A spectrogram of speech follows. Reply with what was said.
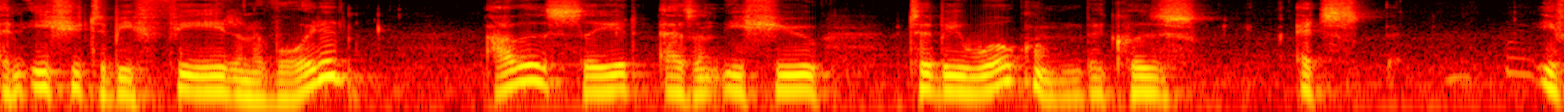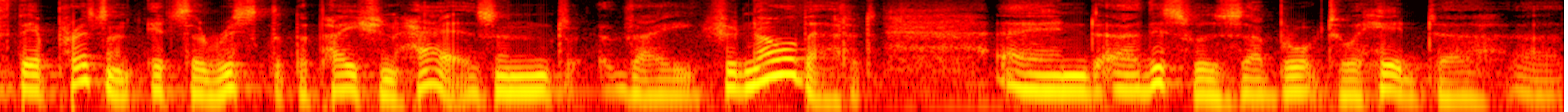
an issue to be feared and avoided. Others see it as an issue to be welcomed because it's if they're present, it's a risk that the patient has, and they should know about it. And uh, this was uh, brought to a head uh, uh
